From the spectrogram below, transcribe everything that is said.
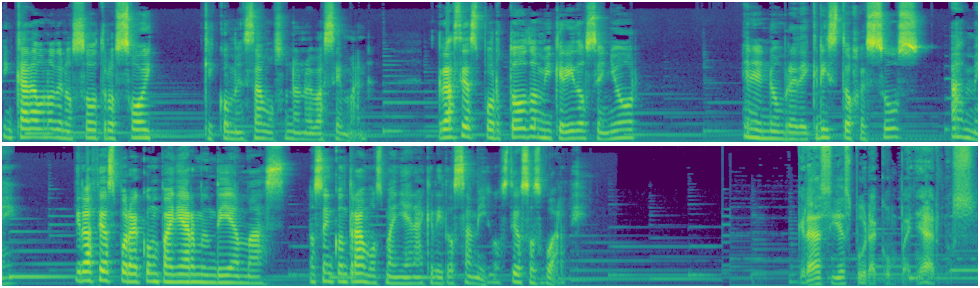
en cada uno de nosotros hoy que comenzamos una nueva semana. Gracias por todo, mi querido Señor. En el nombre de Cristo Jesús. Amén. Gracias por acompañarme un día más. Nos encontramos mañana, queridos amigos. Dios os guarde. Gracias por acompañarnos.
